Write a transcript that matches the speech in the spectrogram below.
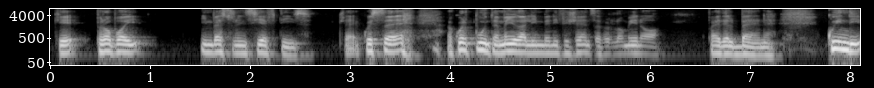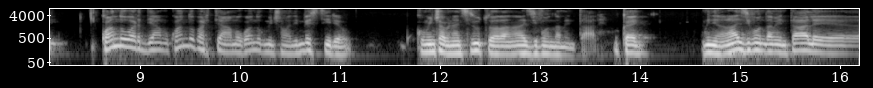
che però poi investono in CFTs. Cioè, è, a quel punto è meglio dargli in beneficenza, perlomeno fai del bene. Quindi, quando, guardiamo, quando partiamo, quando cominciamo ad investire, cominciamo innanzitutto dall'analisi fondamentale, ok? Quindi l'analisi fondamentale,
